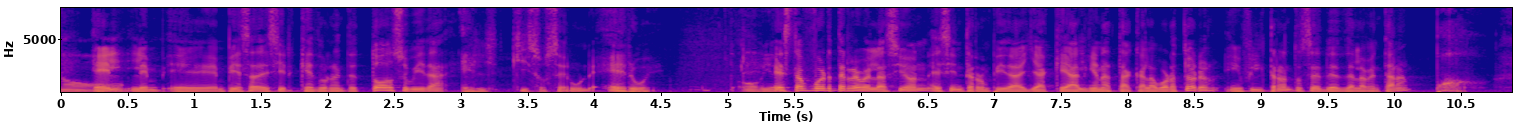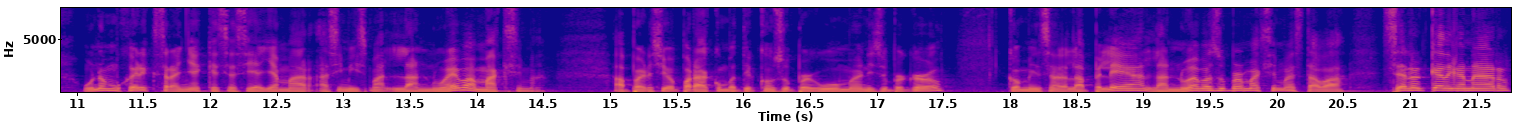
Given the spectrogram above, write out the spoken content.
Oh. Él le em- eh, empieza a decir que durante toda su vida él quiso ser un héroe. Obvio. Esta fuerte revelación es interrumpida ya que alguien ataca el laboratorio, infiltrándose desde la ventana. una mujer extraña que se hacía llamar a sí misma la nueva Máxima. Apareció para combatir con Superwoman y Supergirl. Comienza la pelea, la nueva Super Máxima estaba cerca de ganar.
